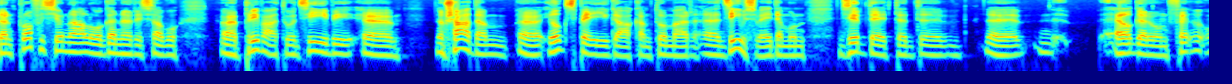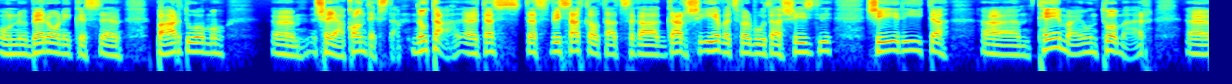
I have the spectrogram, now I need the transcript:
gan profesionālo, gan arī savu e, privāto dzīvi e, nu, šādam e, ilgspējīgākam tomēr e, dzīvesveidam un dzirdēt tad e, e, Elgaru un, Fe, un Veronikas e, pārdomu Um, šajā kontekstā. Nu tā, uh, tas, tas viss atkal tāds tā kā garš ievads varbūt tās šīs, šī rīta uh, tēmai, un tomēr Uh,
